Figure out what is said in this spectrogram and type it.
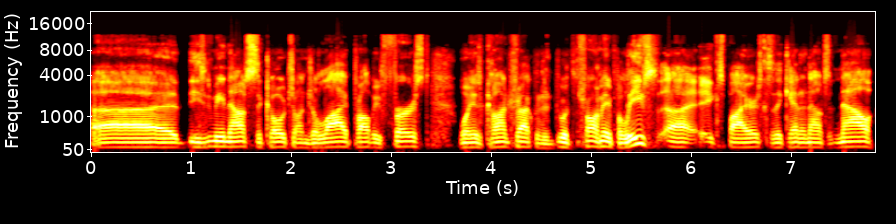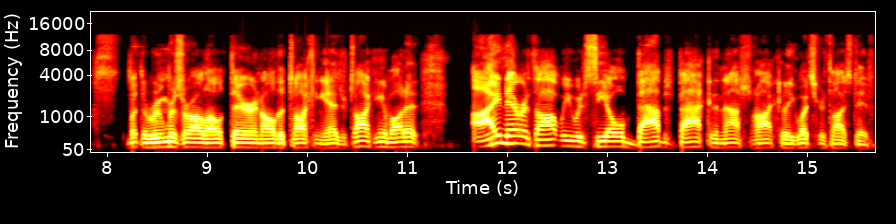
Uh, he's going to be announced the coach on July probably first when his contract with, with Toronto Maple Leafs uh, expires because they can't announce it now. But the rumors are all out there, and all the talking heads are talking about it. I never thought we would see old Babs back in the National Hockey League. What's your thoughts, Dave?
